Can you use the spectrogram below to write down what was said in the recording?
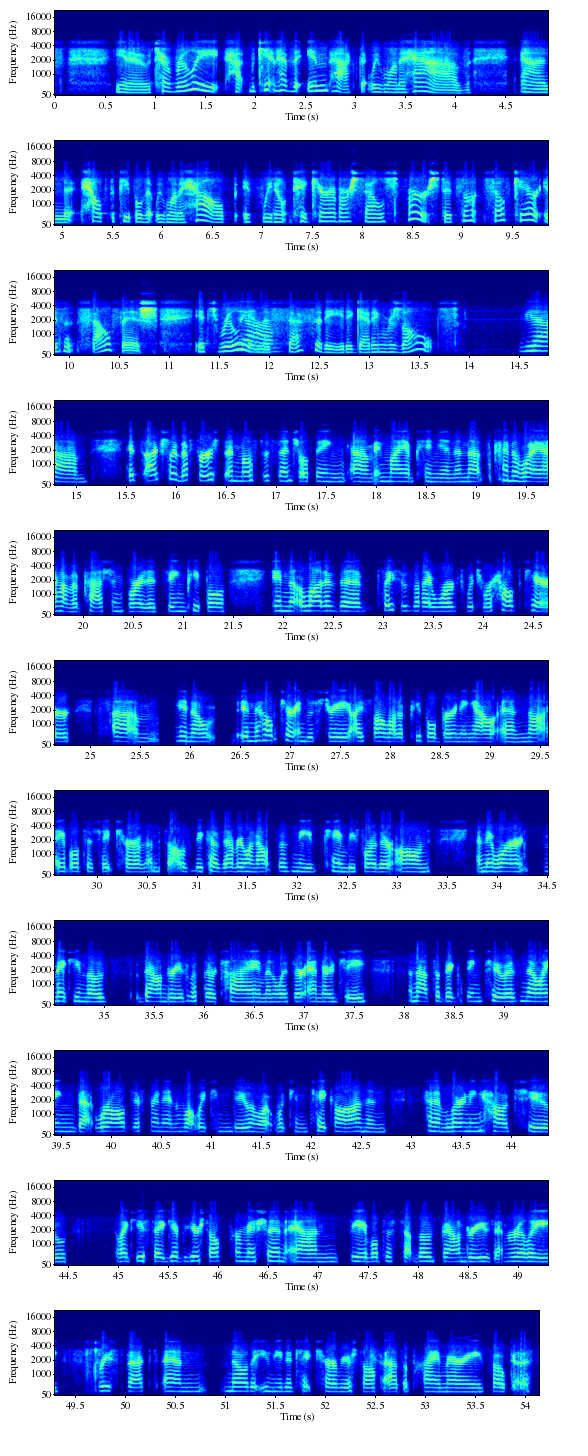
you know, to really, ha- we can't have the impact that we want to have and help the people that we want to help if we don't take care of ourselves first. It's not, self-care isn't selfish. It's really yeah. a necessity to getting results. Yeah, it's actually the first and most essential thing, um, in my opinion, and that's kind of why I have a passion for it. Is seeing people in a lot of the places that I worked, which were healthcare, um, you know, in the healthcare industry, I saw a lot of people burning out and not able to take care of themselves because everyone else's needs came before their own, and they weren't making those boundaries with their time and with their energy. And that's a big thing too, is knowing that we're all different in what we can do and what we can take on, and kind of learning how to, like you say, give yourself permission and be able to set those boundaries and really respect and know that you need to take care of yourself as a primary focus.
